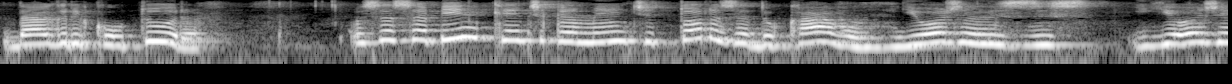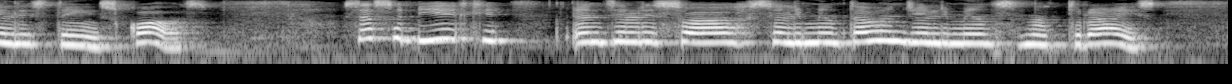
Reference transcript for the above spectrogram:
da agricultura? Você sabia que antigamente todos educavam e hoje eles, e hoje eles têm escolas? Você sabia que antes eles só se alimentavam de alimentos naturais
